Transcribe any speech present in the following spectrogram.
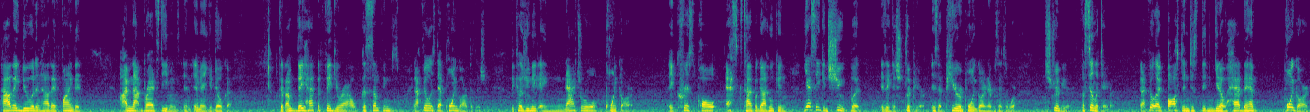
how they do it and how they find it I'm not Brad Stevens and Ime Udoka because they have to figure out because something's and I feel it's that point guard position because you need a natural point guard, a Chris Paul esque type of guy who can yes he can shoot but is a distributor, is a pure point guard in every sense of the word, distributor, facilitator, and I feel like Boston just didn't you know have they have point guard,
